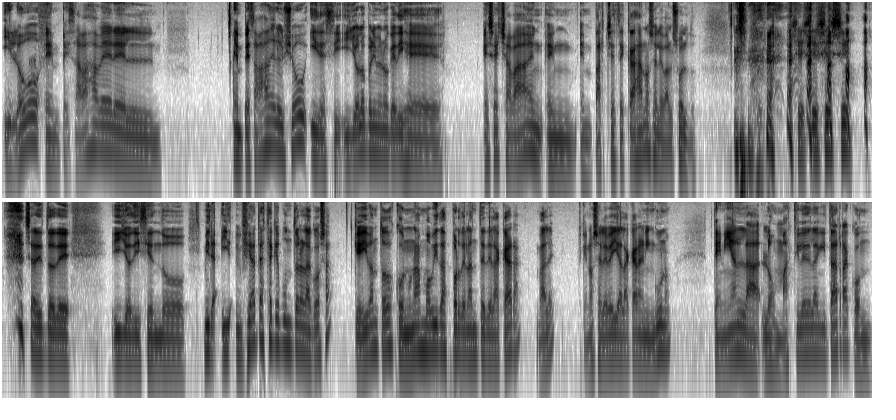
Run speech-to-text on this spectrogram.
Y luego empezabas a ver el, empezabas a ver el show y, deci- y yo lo primero que dije, ese chaval en, en- en parches de caja no se le va el sueldo. Sí, sí, sí, sí. O sea, de- y yo diciendo, mira, y fíjate hasta qué punto era la cosa, que iban todos con unas movidas por delante de la cara, ¿vale? Que no se le veía la cara a ninguno. Tenían la- los mástiles de la guitarra con,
